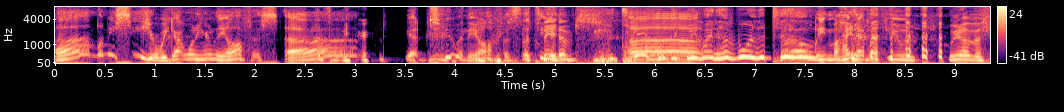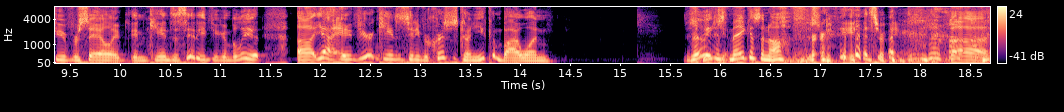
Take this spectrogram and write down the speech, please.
Um, let me see here. We got one here in the office. Uh, That's weird. We got two in the office. Let's We see. have, Uh, we might have more than two. Uh, we might have a few. we don't have a few for sale in, in Kansas City, if you can believe it. Uh, yeah, and if you're in Kansas City for Christmas con, you can buy one. this really, just make us an offer. That's right. Uh,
